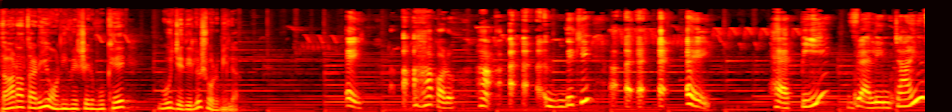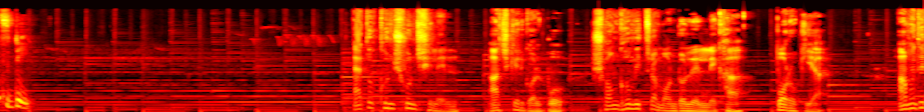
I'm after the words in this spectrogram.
তাড়াতাড়ি অনিমেষের মুখে গুজে দিল শর্মিলা। এই হা করো। হ্যাঁ দেখি। এই হ্যাপি ভ্যালেন্টাইন্স ডে এতক্ষণ শুনছিলেন আজকের গল্প সংঘমিত্রা মণ্ডলের লেখা পরকিয়া। আমাদের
